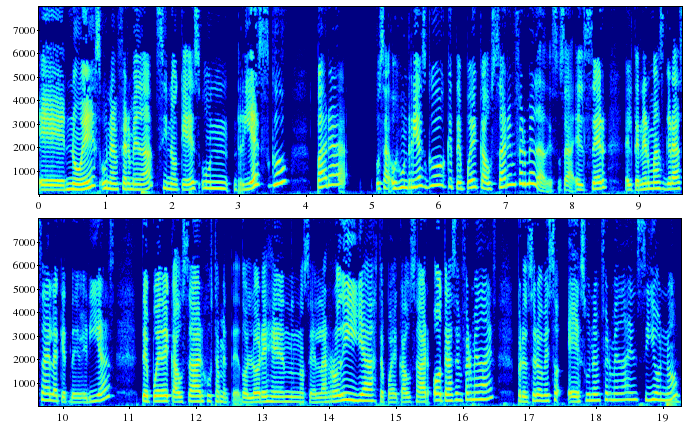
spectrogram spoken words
eh, no es una enfermedad, sino que es un riesgo para, o sea, es un riesgo que te puede causar enfermedades. O sea, el ser, el tener más grasa de la que deberías, te puede causar justamente dolores en, no sé, en las rodillas, te puede causar otras enfermedades, pero el ser obeso es una enfermedad en sí o no.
